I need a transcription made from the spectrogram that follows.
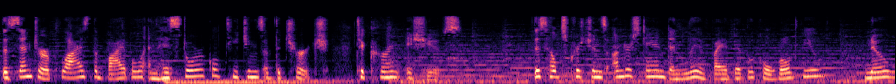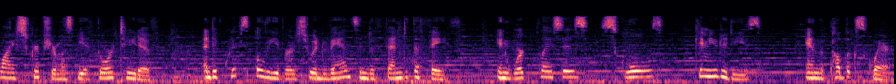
The center applies the Bible and the historical teachings of the Church to current issues. This helps Christians understand and live by a biblical worldview, know why Scripture must be authoritative, and equips believers to advance and defend the faith in workplaces, schools, communities, and the public square.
